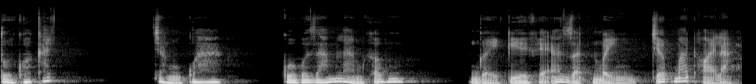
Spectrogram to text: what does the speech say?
Tôi có cách. Chẳng qua, Cô có dám làm không? Người kia khẽ giật mình, Chớp mắt hỏi lại.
